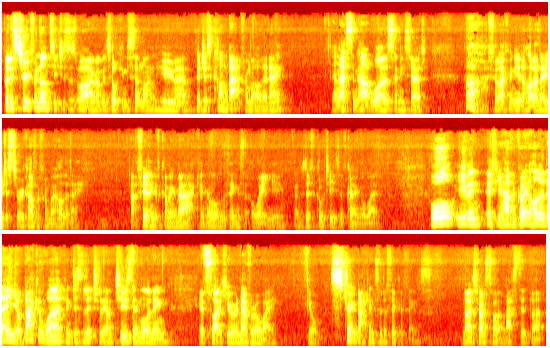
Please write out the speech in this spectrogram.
But it's true for non teachers as well. I remember talking to someone who um, had just come back from a holiday and asked him how it was, and he said, Oh, I feel like I need a holiday just to recover from my holiday. That feeling of coming back and all the things that await you and the difficulties of going away. Or even if you have a great holiday, you're back at work, and just literally on Tuesday morning, it's like you were never away. You're straight back into the thick of things. Nice rest while it lasted, but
